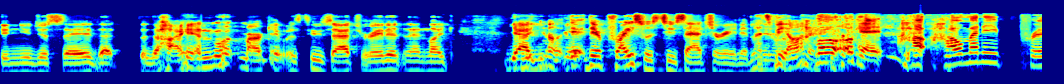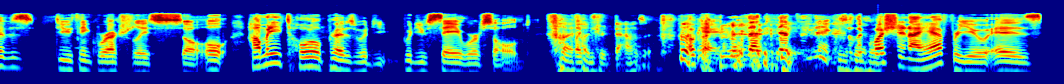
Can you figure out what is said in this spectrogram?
didn't you just say that the high end market was too saturated and like? Yeah, you know, their, their price was too saturated. Let's be honest. Well, okay. how how many privs do you think were actually sold? How many total privs would you would you say were sold? Five hundred thousand. okay, well that, that's the thing. So the question I have for you is,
